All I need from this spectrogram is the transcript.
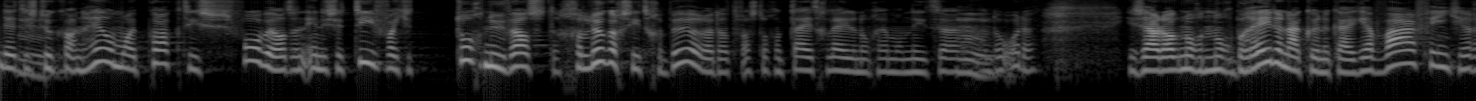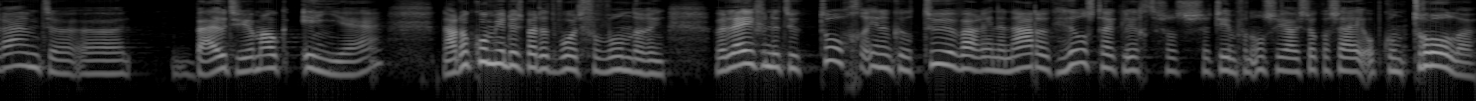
Dit is mm. natuurlijk een heel mooi praktisch voorbeeld, een initiatief wat je toch nu wel gelukkig ziet gebeuren. Dat was toch een tijd geleden nog helemaal niet uh, mm. aan de orde. Je zou er ook nog, nog breder naar kunnen kijken. Ja, waar vind je ruimte? Uh, buiten je, maar ook in je. Hè? Nou, dan kom je dus bij dat woord verwondering. We leven natuurlijk toch in een cultuur waarin de nadruk heel sterk ligt, zoals Jim van ons juist ook al zei, op controle.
